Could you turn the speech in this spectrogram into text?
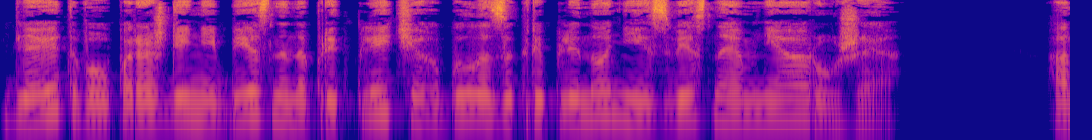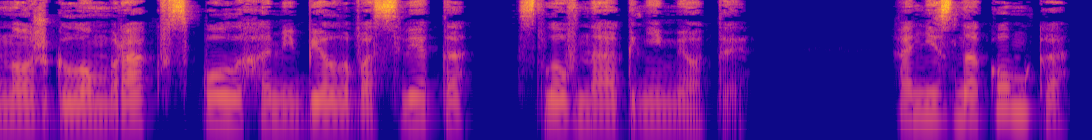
Для этого у порождений бездны на предплечьях было закреплено неизвестное мне оружие. Оно жгло мрак всполохами белого света, словно огнеметы. А незнакомка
